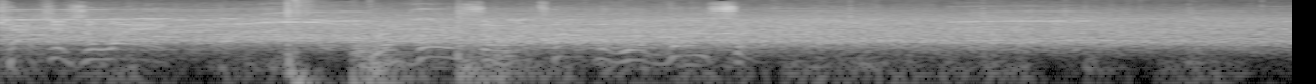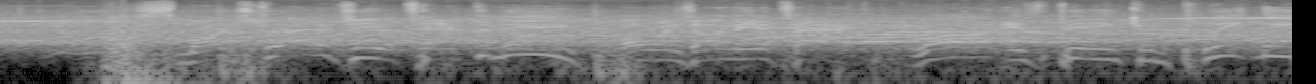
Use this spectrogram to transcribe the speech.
Catches the leg. Reversal on top of reversal. Strategy, attack the knee. Owens on the attack. Braun is being completely...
